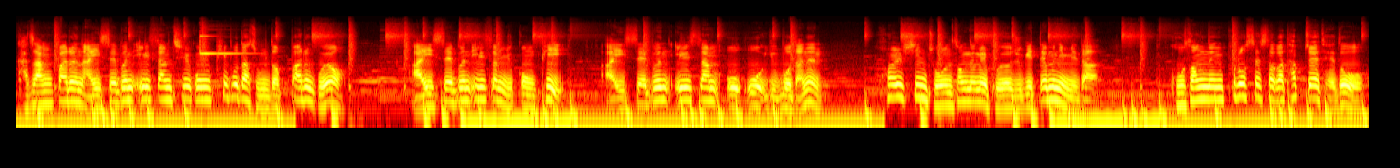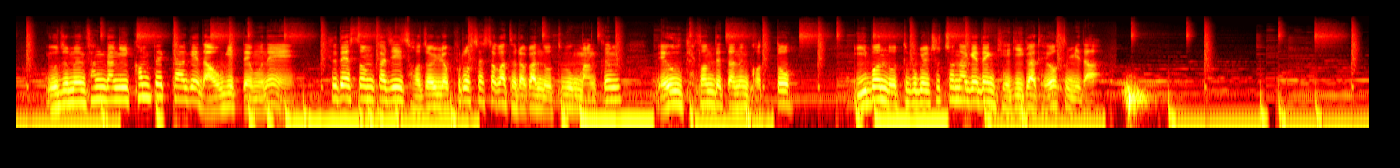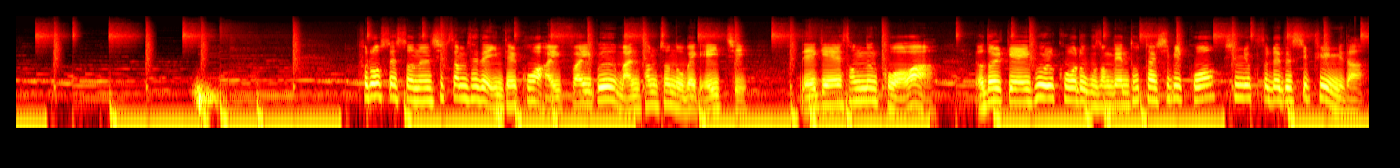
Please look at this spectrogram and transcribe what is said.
가장 빠른 i7 1370P보다 좀 더 빠르고요. i7 1360P, i7 1355U보다는 훨씬 좋은 성능을 보여주기 때문입니다. 고성능 프로세서가 탑재돼도 요즘은 상당히 컴팩트하게 나오기 때문에 휴대성까지 저전력 프로세서가 들어간 노트북만큼 매우 개선됐다는 것도 이번 노트북을 추천하게 된 계기가 되었습니다. 프로세서는 13세대 인텔 코어 i5 13500H 4개의 성능 코어와 8개의 효율 코어로 구성된 토탈 12코어 16스레드 CPU입니다.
